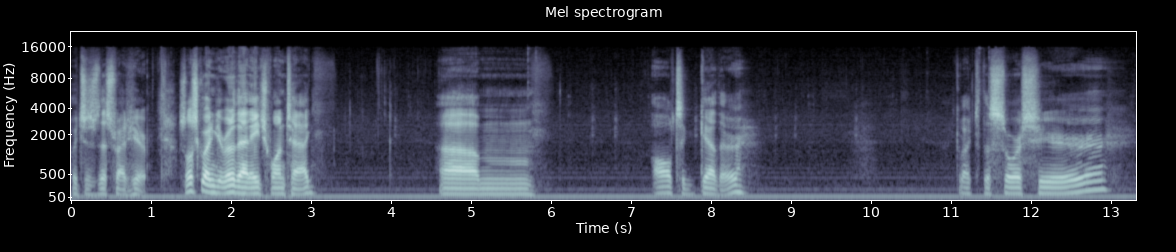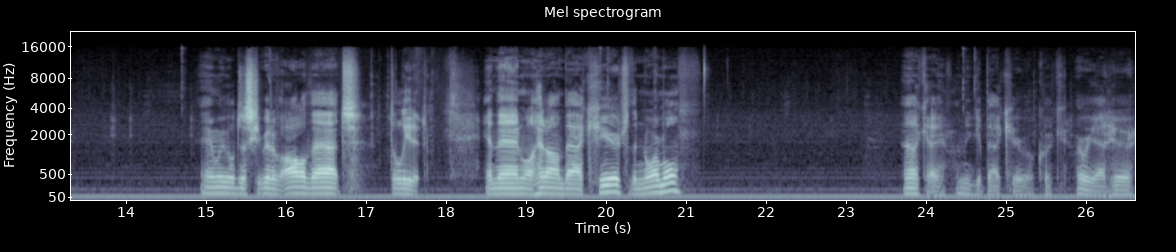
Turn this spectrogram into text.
which is this right here. So let's go ahead and get rid of that H1 tag. Um, all together. Go back to the source here. And we will just get rid of all of that, delete it. And then we'll head on back here to the normal. Okay, let me get back here real quick. Where are we at here?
